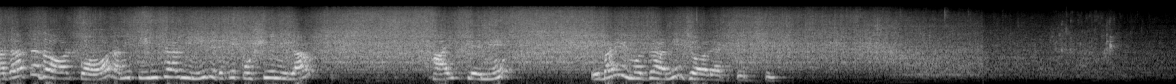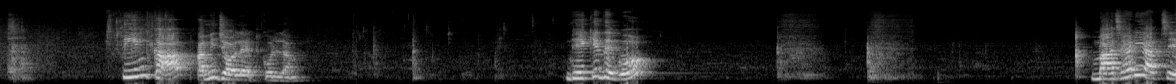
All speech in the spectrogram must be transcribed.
আদাটা দেওয়ার পর আমি তিন চার মিনিট এটাকে কষিয়ে নিলাম হাই ফ্লেমে। এবার এর মধ্যে আমি জল অ্যাড করছি। তিন কাপ আমি জল অ্যাড করলাম। ঢেকে দেব। মাঝারি আছে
